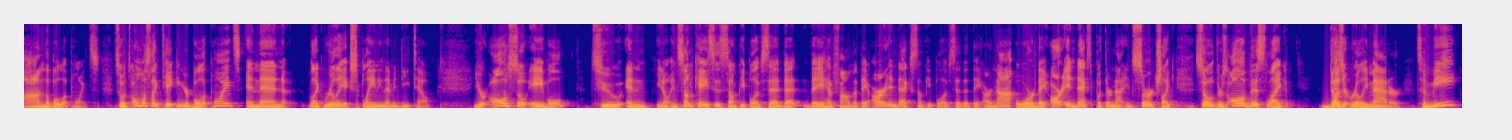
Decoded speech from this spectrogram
on the bullet points. So it's almost like taking your bullet points and then like really explaining them in detail. You're also able to and you know in some cases some people have said that they have found that they are indexed. Some people have said that they are not or they are indexed but they're not in search. Like so there's all of this like does it really matter? To me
